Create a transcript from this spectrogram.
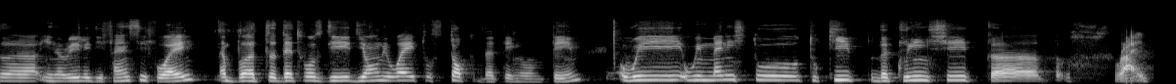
uh, in a really defensive way, but that was the, the only way to stop that England team. We we managed to to keep the clean sheet uh, right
